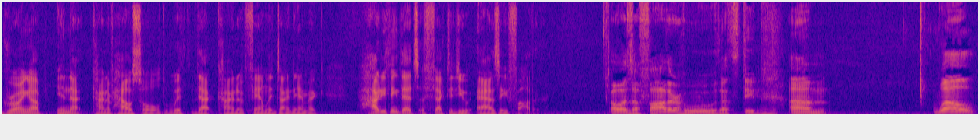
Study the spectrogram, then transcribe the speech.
growing up in that kind of household with that kind of family dynamic? How do you think that's affected you as a father? Oh, as a father, ooh, that's deep. Um, well,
